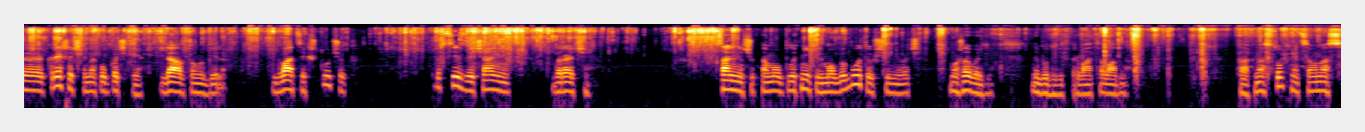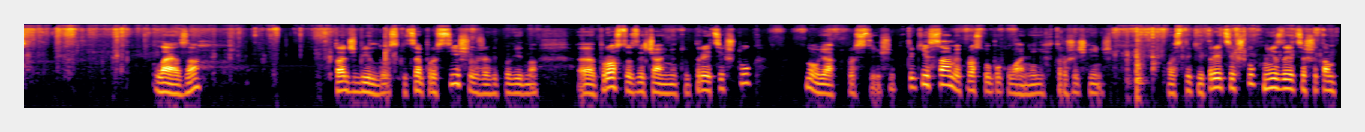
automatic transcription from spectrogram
е, кришечки на ковпачки для автомобіля. 20 штучок. Прості, звичайні, до речі. Сальничок там уплотнітель мав би бути, ущільнювач. Можливо, є. Не буду відкривати, ладно. Так, наступне це у нас леза. Тачбілдовські. Це простіші вже, відповідно. Е, Просто, звичайно, тут 30 штук. Ну, як простіші. Такі самі, просто упакування, їх трошечки інші. Ось такі 30 штук. Мені здається, що там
